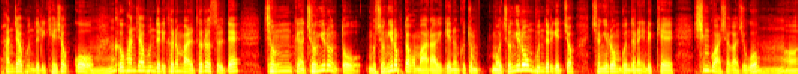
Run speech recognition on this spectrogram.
환 자분들이 계셨고 음. 그 환자분들이 그런 말을 들었을 때 정 그냥 정의로운 또 뭐 정의롭다고 말하기는 그좀뭐 정의로운 분들이겠죠. 정의로운 분들은 이렇게 신고하셔가지고 음. 어,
